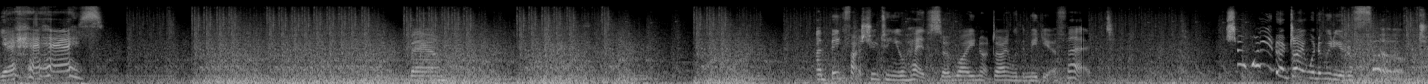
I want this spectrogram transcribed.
Yes. Bam. I'm big fat shooting your head, so why are you not dying with immediate effect? So why are you not dying with immediate effect?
